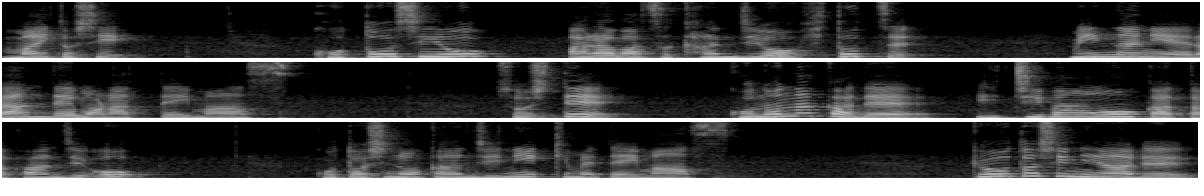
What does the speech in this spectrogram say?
毎年今年を表す漢字を一つみんなに選んでもらっています。そしてこの中で一番多かった漢字を今年の漢字に決めています。京都市にある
